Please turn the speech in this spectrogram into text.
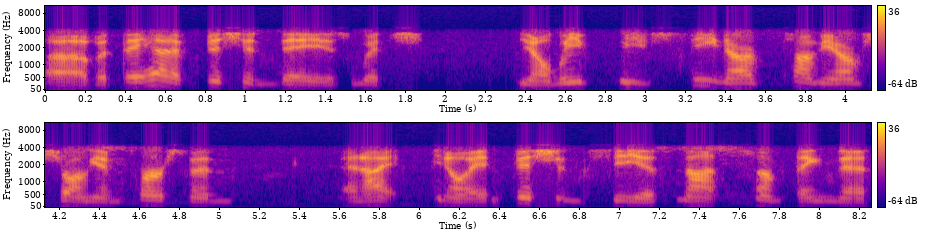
Uh, but they had efficient days, which, you know, we've we've seen our Tommy Armstrong in person, and I, you know, efficiency is not something that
